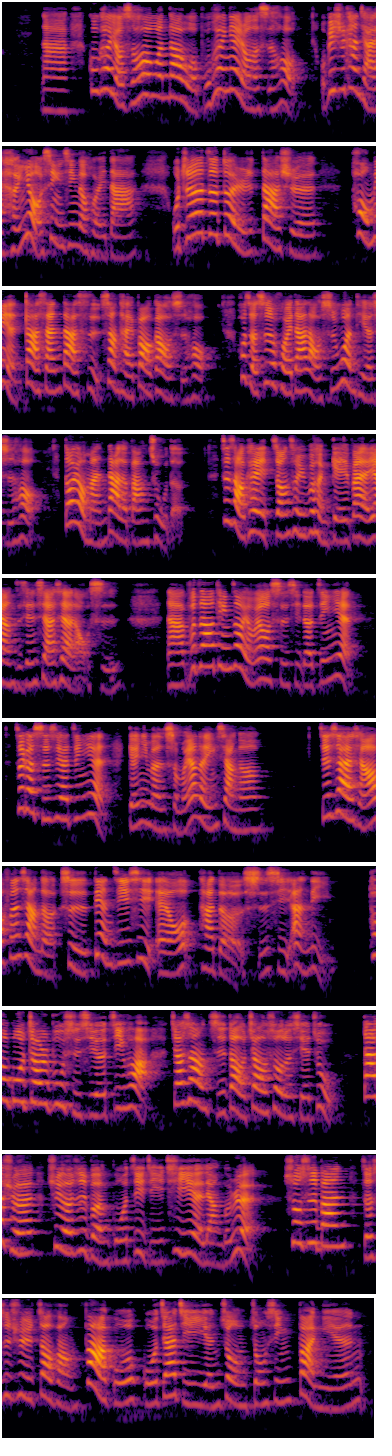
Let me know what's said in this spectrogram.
那顾客有时候问到我不会内容的时候，我必须看起来很有信心的回答。我觉得这对于大学。后面大三、大四上台报告的时候，或者是回答老师问题的时候，都有蛮大的帮助的。至少可以装出一副很 gay 拜的样子，先吓吓老师。那不知道听众有没有实习的经验？这个实习的经验给你们什么样的影响呢？接下来想要分享的是电机系 L 他的实习案例，透过教育部实习的计划，加上指导教授的协助。大学去了日本国际级企业两个月，硕士班则是去造访法国国家级严重中心半年。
